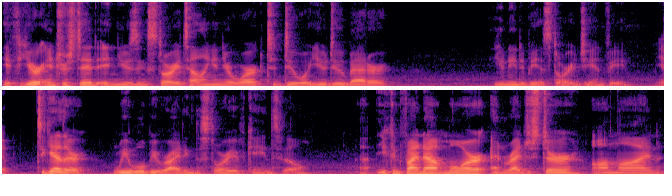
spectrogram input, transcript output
if you're interested in using storytelling in your work to do what you do better, you need to be at Story GNV. Yep. Together, we will be writing the story of Gainesville. Uh, you can find out more and register online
